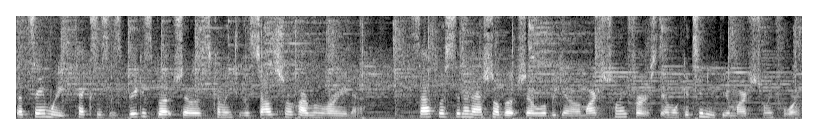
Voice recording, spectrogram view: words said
That same week, Texas's biggest boat show is coming to the South Shore Harbor Marina. Southwest International Boat Show will begin on March 21st and will continue through March 24th.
